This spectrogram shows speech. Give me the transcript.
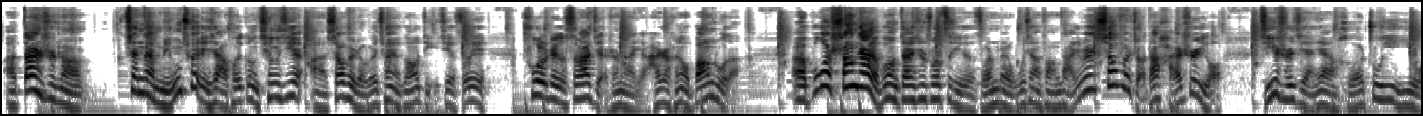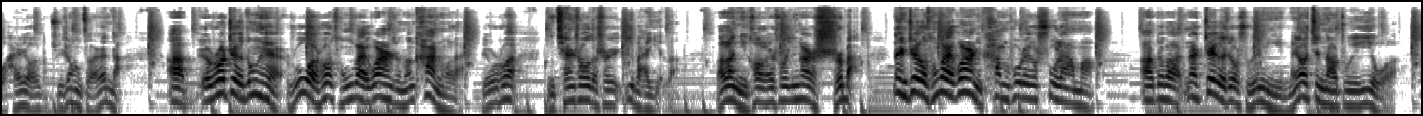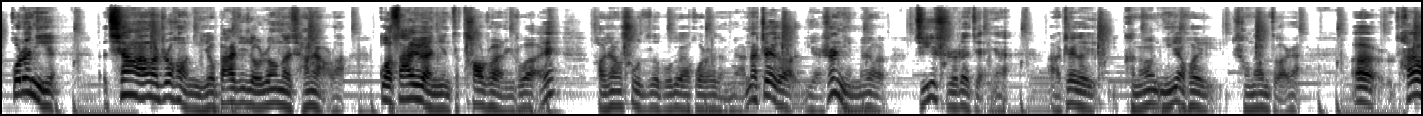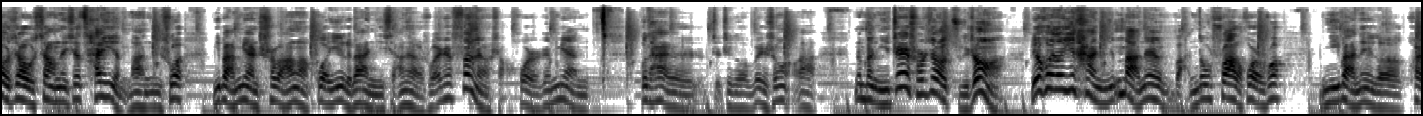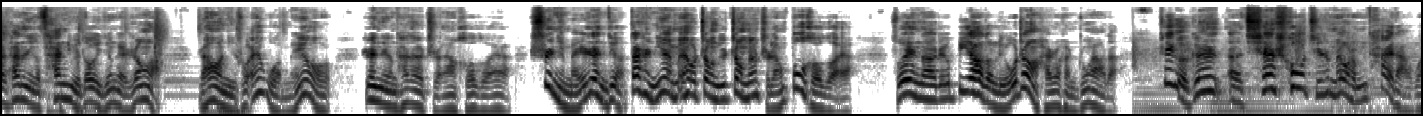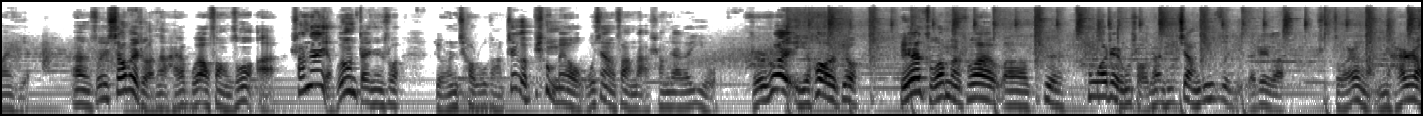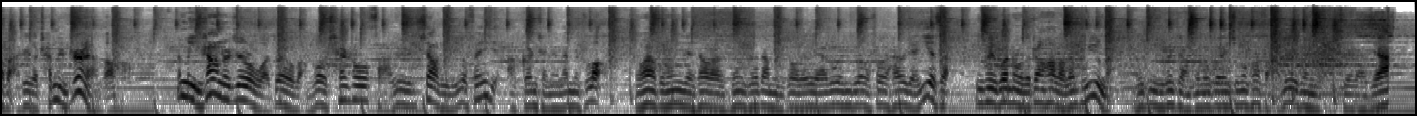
啊。但是呢，现在明确一下会更清晰啊，消费者维权也更有底气，所以出了这个司法解释呢，也还是很有帮助的。呃，不过商家也不用担心说自己的责任被无限放大，因为消费者他还是有及时检验和注意义务，还有举证责任的啊。比如说这个东西，如果说从外观上就能看出来，比如说你签收的是一把椅子，完了你后来说应该是十把，那你这个从外观上你看不出这个数量吗？啊，对吧？那这个就属于你没有尽到注意义务了，或者你签完了之后你就吧唧就扔到墙角了，过仨月你掏出来你说，哎，好像数字不对或者怎么样，那这个也是你没有。及时的检验啊，这个可能你也会承担责任。呃，还有叫像那些餐饮嘛，你说你把面吃完了，过一个礼拜你想起来说，哎，这分量少，或者这面不太这这个卫生啊，那么你这时候就要举证啊，别回头一看，您把那碗都刷了，或者说你把那个快餐的那个餐具都已经给扔了，然后你说，哎，我没有认定它的质量合格呀，是你没认定，但是你也没有证据证明质量不合格呀。所以呢，这个必要的留证还是很重要的。这个跟呃签收其实没有什么太大关系，嗯，所以消费者呢还不要放松啊，商家也不用担心说有人敲竹杠，这个并没有无限放大商家的义务，只是说以后就别琢磨说呃去通过这种手段去降低自己的这个责任了，你还是要把这个产品质量搞好。那么以上呢，就是我对网购签收法律效力的一个分析啊，个人浅见难免疏漏。有有不同意见想法，评论区弹幕里给我留言。如果您觉得我说的还有点意思，您可以关注我的账号老梁不郁闷，我会继续分享更多关于新闻和法律的观点。谢谢大家。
